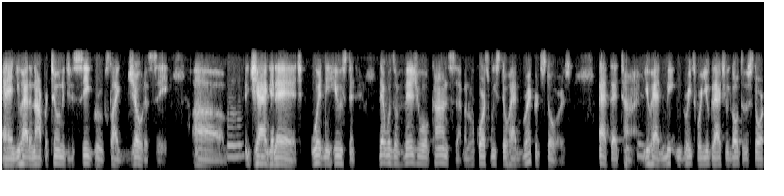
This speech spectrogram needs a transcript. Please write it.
and you had an opportunity to see groups like Jodeci, uh, Mhm. Jagged Edge, Whitney Houston, there was a visual concept. And of course, we still had record stores at that time. Mhm. You had meet and greets where you could actually go to the store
